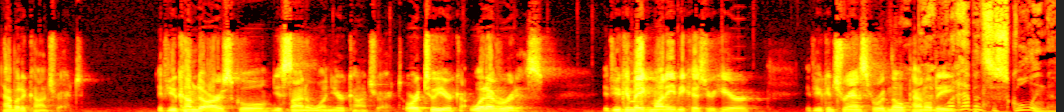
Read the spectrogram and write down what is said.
how about a contract? If you come to our school, you sign a one year contract or a two year contract, whatever it is. If you can make money because you're here, if you can transfer with no penalty. What happens to schooling then?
